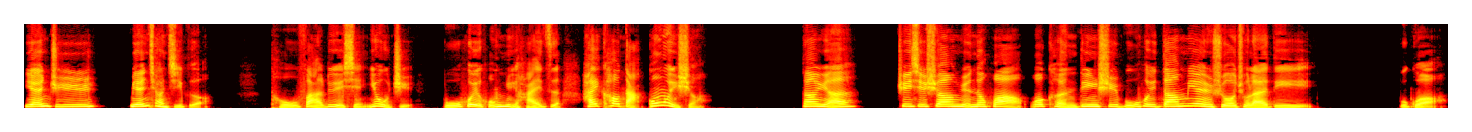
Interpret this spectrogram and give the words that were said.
颜值勉强及格，头发略显幼稚，不会哄女孩子，还靠打工为生。当然，这些伤人的话，我肯定是不会当面说出来的。不过，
